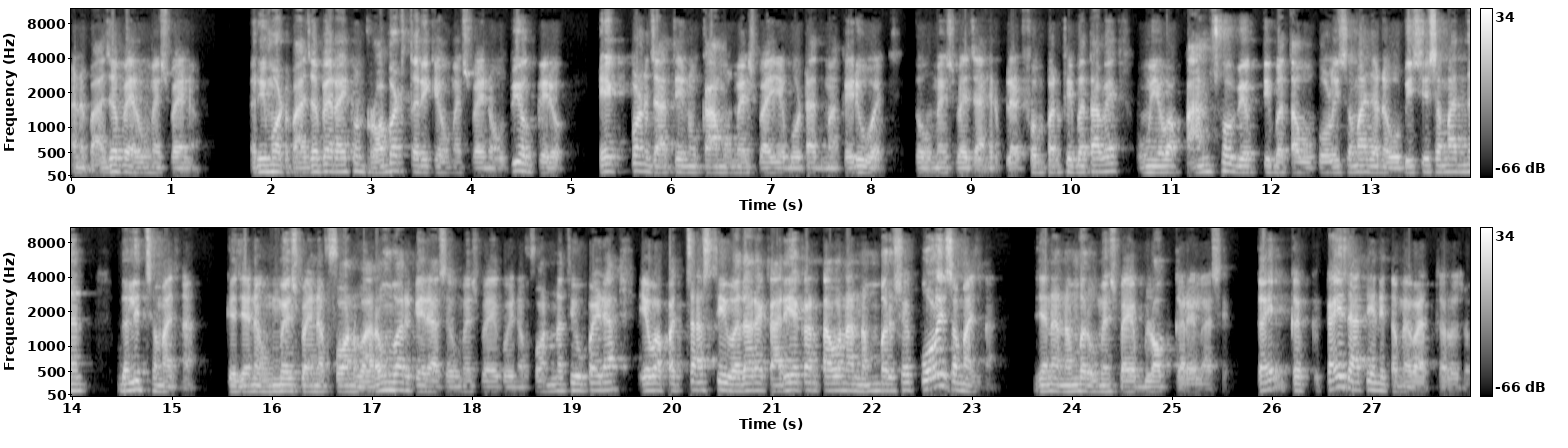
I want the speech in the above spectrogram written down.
અને ભાજપે ઉમેશભાઈનો રિમોટ ભાજપે રાખ્યું રોબર્ટ તરીકે ઉમેશભાઈનો ઉપયોગ કર્યો. એક પણ જાતિનું કામ ઉમેશભાઈએ બોટાદમાં કર્યું હોય તો ઉમેશભાઈ જાહેર પ્લેટફોર્મ પરથી બતાવે. હું એવા પાંચસો વ્યક્તિ બતાવું, કોળી સમાજ અને ઓબીસી સમાજના, દલિત સમાજના, કે જેને ઉમેશભાઈના ફોન વારંવાર કર્યા છે. ઉમેશભાઈએ કોઈને ફોન નથી ઉપાડ્યા. એવા પચાસથી વધારે કાર્યકર્તાઓના નંબર છે કોળી સમાજના, જેના નંબર ઉમેશભાઈએ બ્લોક કરેલા છે. કઈ કઈ જાતિની તમે વાત કરો છો?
